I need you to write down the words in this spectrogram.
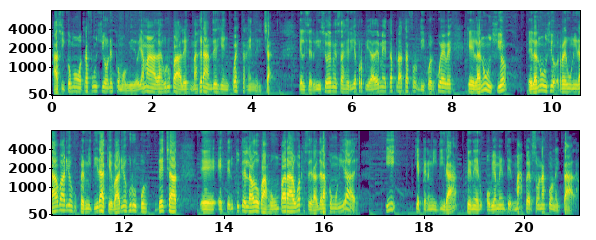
así como otras funciones como videollamadas grupales más grandes y encuestas en el chat. El servicio de mensajería propiedad de Meta Platform dijo el jueves que el anuncio, el anuncio reunirá varios, permitirá que varios grupos de chat eh, estén tutelados bajo un paraguas que será el de las comunidades y que permitirá tener obviamente más personas conectadas.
